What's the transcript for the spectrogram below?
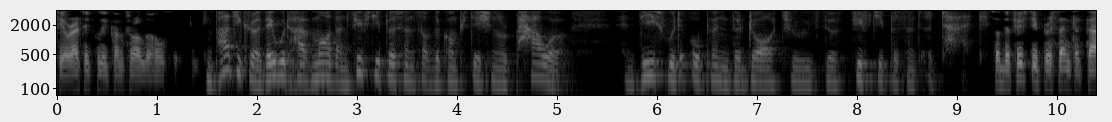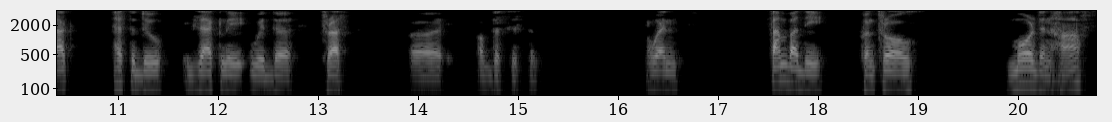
theoretically control the whole system. In particular, they would have more than 50% of the computational power, and this would open the door to the 50% attack. So the 50% attack has to do exactly with the trust uh, of the system. When somebody controls more than half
